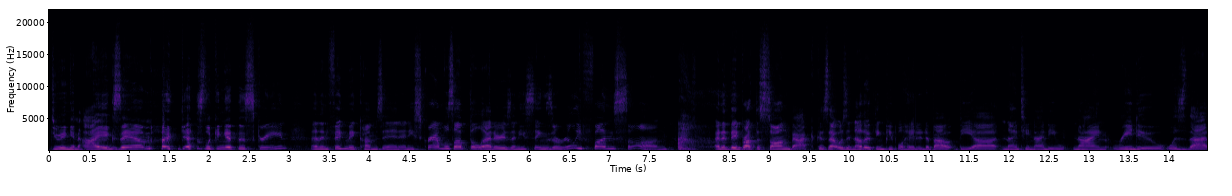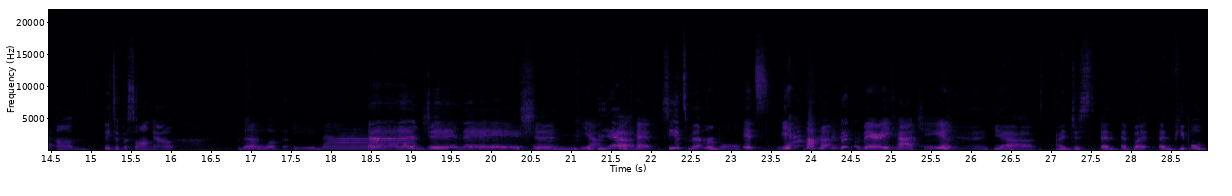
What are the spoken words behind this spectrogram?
doing an eye exam i guess looking at the screen and then figment comes in and he scrambles up the letters and he sings a really fun song and they brought the song back because that was another thing people hated about the uh 1999 redo was that um they took the song out and The people love that Imagination. Yeah. yeah Okay. see it's memorable It's yeah, very catchy. Yeah, I just and but and people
